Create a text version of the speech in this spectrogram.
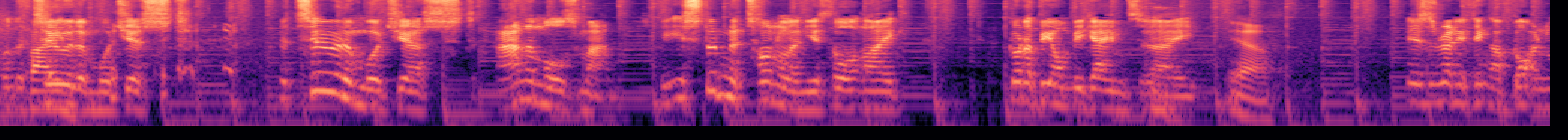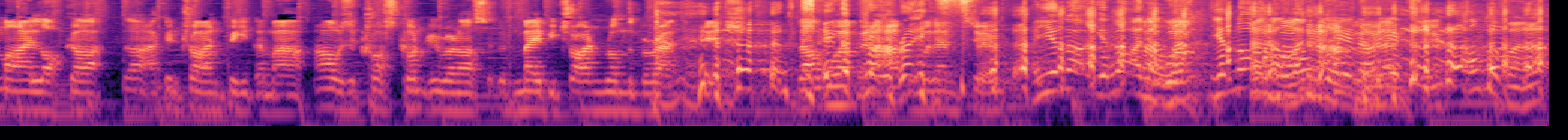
But the Fine. two of them were just, the two of them were just animals, man. You stood in a tunnel and you thought like, got to be on my game today. Yeah. Is there anything I've got in my locker that I can try and beat them at? I was a cross country runner, so I could maybe try and run them around the pitch. that weren't going to happen with them two. You're not. You're not an, Olymp- you're not an that weren't gonna Olympian, are you? Hold on a minute.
